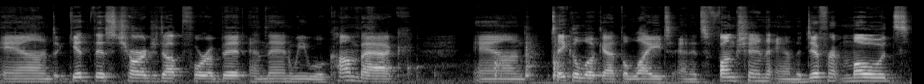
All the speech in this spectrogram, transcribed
and get this charged up for a bit and then we will come back and take a look at the light and its function and the different modes.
